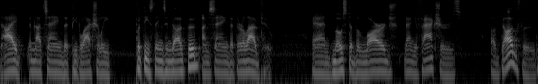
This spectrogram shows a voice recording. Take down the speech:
Now, I am not saying that people actually put these things in dog food. I'm saying that they're allowed to. And most of the large manufacturers of dog food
